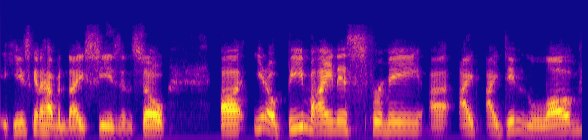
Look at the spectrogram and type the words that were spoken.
he's going to have a nice season. So, uh, you know, B minus for me. Uh, I I didn't love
